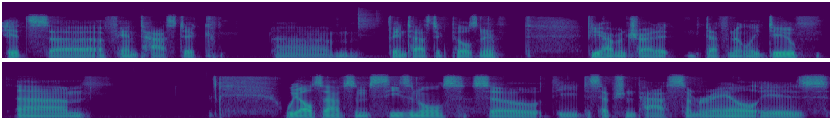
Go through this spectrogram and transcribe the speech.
it's uh, a fantastic, um, fantastic pilsner. If you haven't tried it, definitely do. Um, we also have some seasonals. So the Deception Pass Summer Ale is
